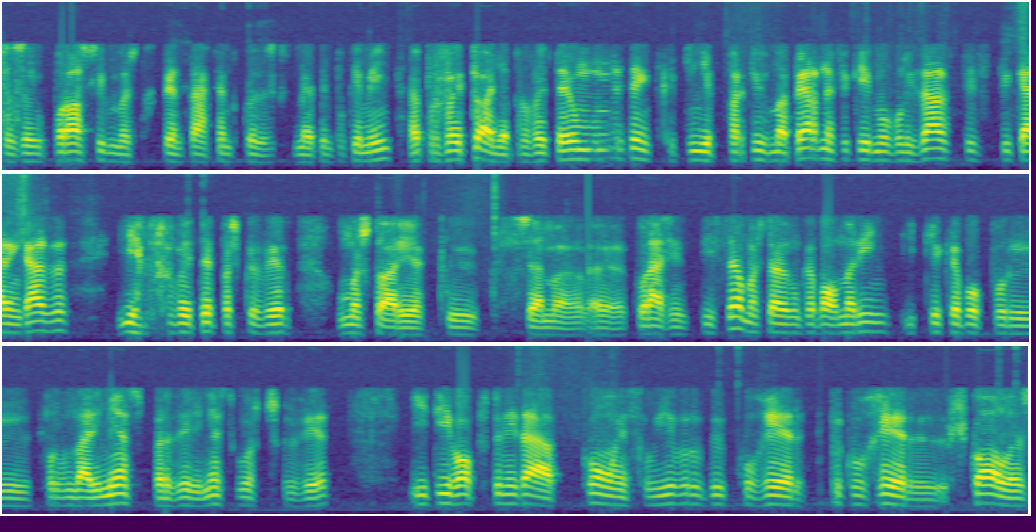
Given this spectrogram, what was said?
fazer o próximo, mas de repente há sempre coisas que se metem pelo caminho. Aproveitei, olha, aproveitei um momento em que tinha partido uma perna, fiquei imobilizado, tive que ficar em casa e aproveitei para escrever uma história que, que se chama uh, Coragem de Tição, uma história de um cavalo marinho e que acabou por, uh, por me dar imenso prazer, imenso gosto de escrever e tive a oportunidade com esse livro de correr, percorrer escolas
